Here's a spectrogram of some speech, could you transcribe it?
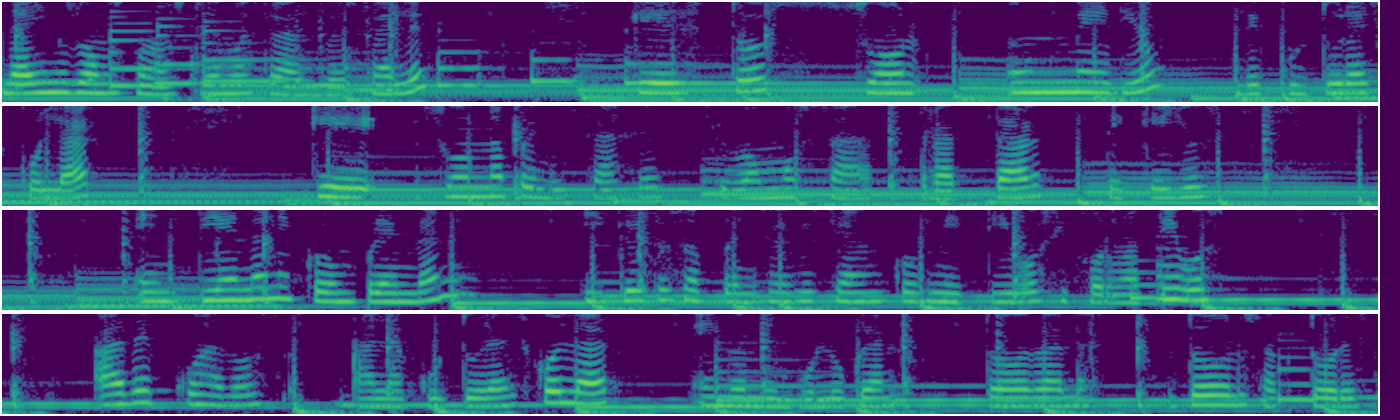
De ahí nos vamos con los temas transversales, que estos son un medio de cultura escolar que son aprendizajes que vamos a tratar de que ellos entiendan y comprendan y que estos aprendizajes sean cognitivos y formativos, adecuados a la cultura escolar en donde involucran todas las, todos los actores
